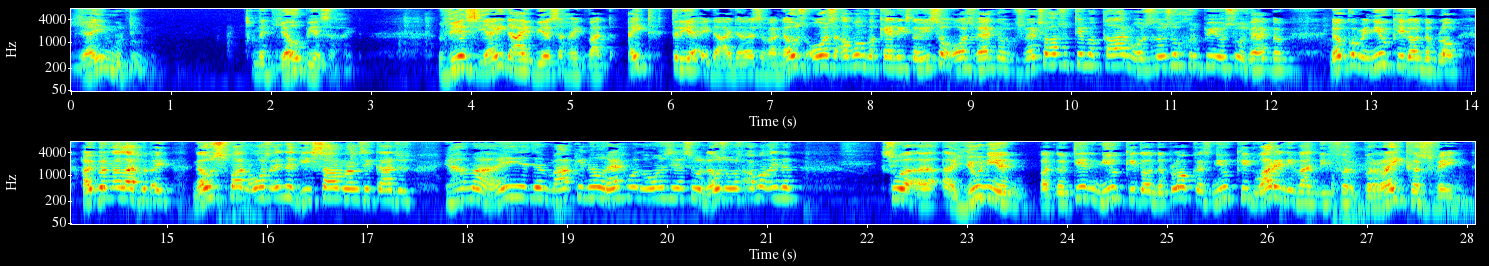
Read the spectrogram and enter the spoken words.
jy moet doen met jou besigheid. Wees jy daai besigheid wat uittreë uit daai dinge so want nou is ons almal mechanics nou hierso ons werk nou ons werk so al so te mekaar maar ons is nou so groepie of so ons werk nou nou kom 'n nuwe kid on the block hy bring al daai goed uit nou span ons eintlik hier saam langs die kant soos ja maar hy het maak hy nou reg met ons hier so nou is ons almal eintlik so 'n 'n union wat nou teen die new kid on the block is, new kid worry nie want die verbruikers wen.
